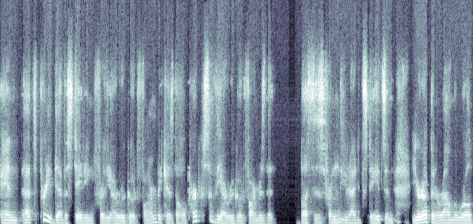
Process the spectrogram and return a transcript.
And that's pretty devastating for the Arugot farm because the whole purpose of the Arugot farm is that buses from the United States and Europe and around the world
